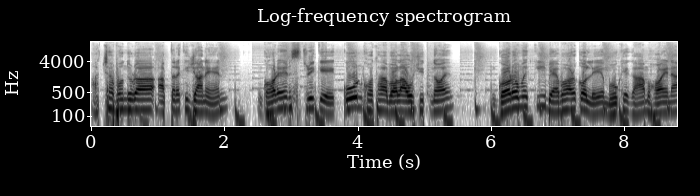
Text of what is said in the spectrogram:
আচ্ছা বন্ধুরা, আপনারা কি জানেন ঘরের স্ত্রীকে কোন কথা বলা উচিত নয়? গরমে কি ব্যবহার করলে মুখে ঘাম হয় না?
